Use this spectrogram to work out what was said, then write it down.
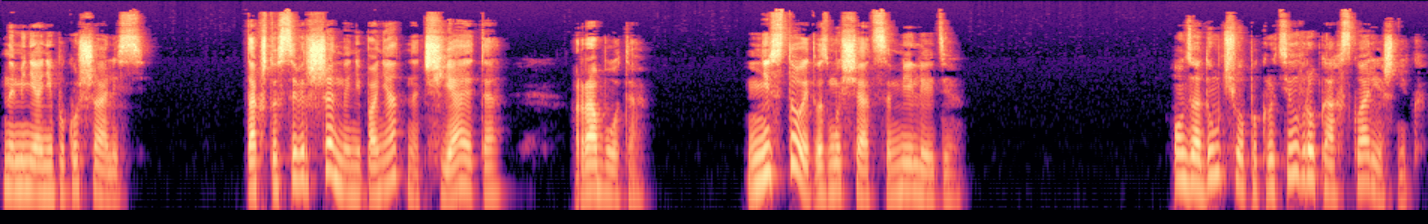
на меня не покушались. Так что совершенно непонятно, чья это работа. Не стоит возмущаться, миледи. Он задумчиво покрутил в руках скворечник.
